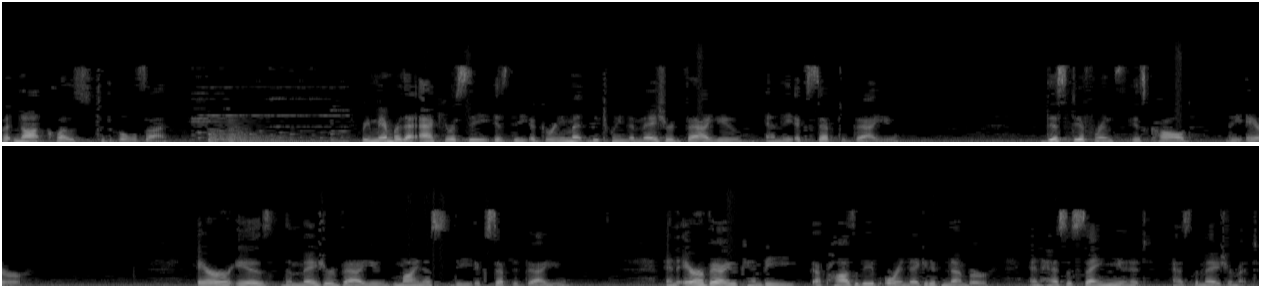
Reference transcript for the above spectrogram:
but not close to the bullseye. Remember that accuracy is the agreement between the measured value and the accepted value. This difference is called the error. Error is the measured value minus the accepted value. An error value can be a positive or a negative number and has the same unit as the measurement.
